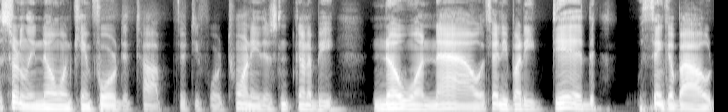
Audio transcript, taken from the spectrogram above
certainly no one came forward to top 5420. There's going to be no one now. If anybody did think about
